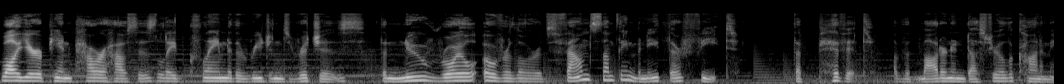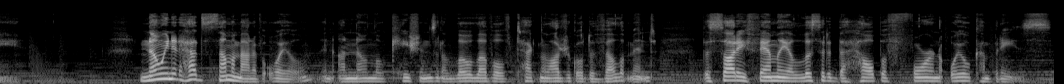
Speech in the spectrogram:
While European powerhouses laid claim to the region's riches, the new royal overlords found something beneath their feet the pivot of the modern industrial economy. Knowing it had some amount of oil in unknown locations and a low level of technological development, the Saudi family elicited the help of foreign oil companies.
